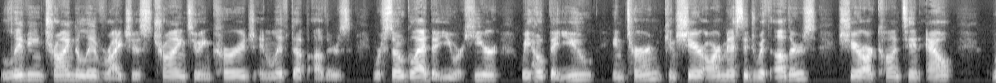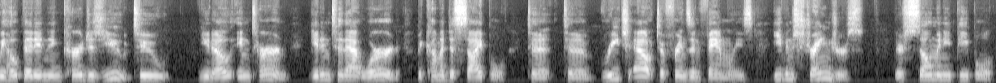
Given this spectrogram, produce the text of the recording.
living, trying to live righteous, trying to encourage and lift up others. We're so glad that you are here. We hope that you, in turn, can share our message with others, share our content out. We hope that it encourages you to, you know, in turn, get into that word, become a disciple, to to reach out to friends and families, even strangers. There's so many people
